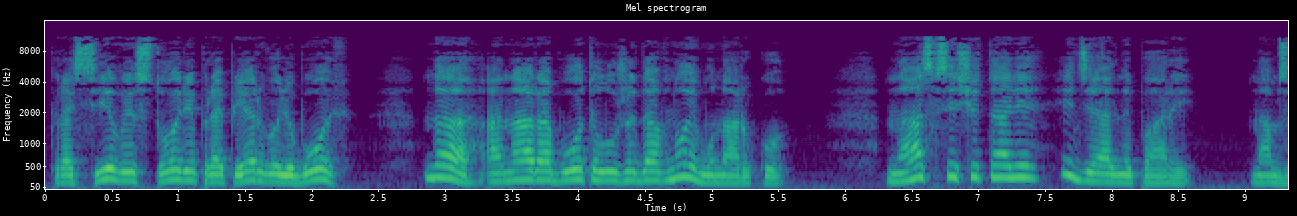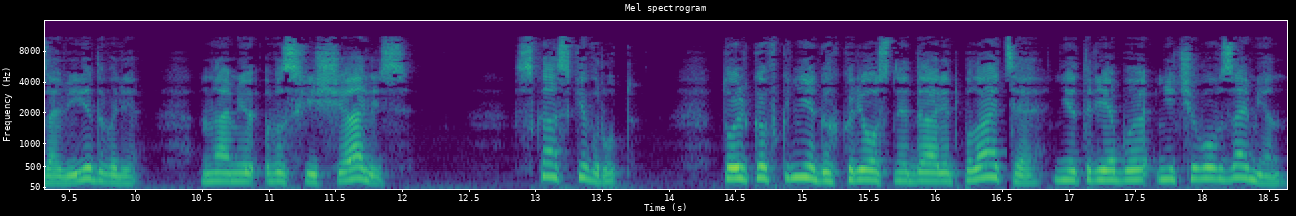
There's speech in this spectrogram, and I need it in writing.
Красивая история про первую любовь. Да, она работала уже давно ему на руку. Нас все считали идеальной парой. Нам завидовали, нами восхищались. Сказки врут. Только в книгах крестный дарит платье, не требуя ничего взамен.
